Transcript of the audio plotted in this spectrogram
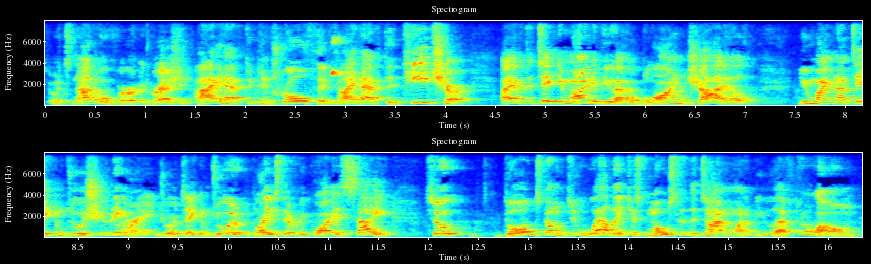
So it's not overt aggression. I have to control things. I have to teach her. I have to take in mind if you have a blind child, you might not take them to a shooting range or take them to a place that requires sight. So dogs don't do well. They just most of the time want to be left alone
